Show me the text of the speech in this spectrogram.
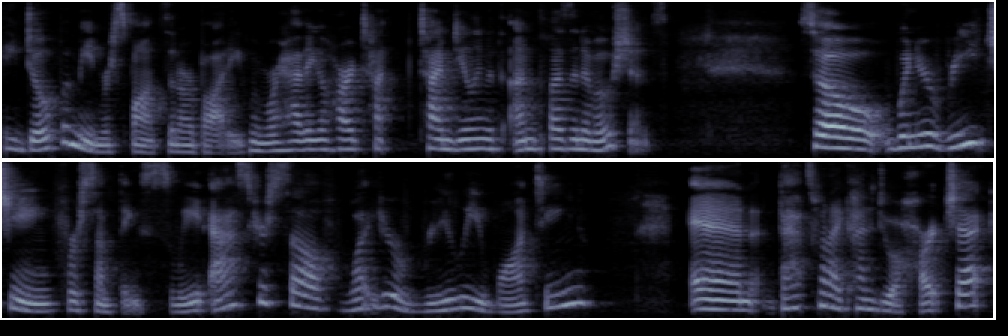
a dopamine response in our body when we're having a hard time dealing with unpleasant emotions. So, when you're reaching for something sweet, ask yourself what you're really wanting. And that's when I kind of do a heart check.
